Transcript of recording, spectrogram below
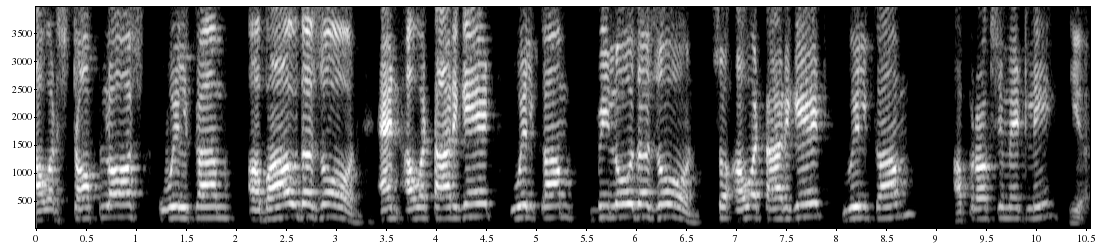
Our stop loss will come above the zone and our target will come below the zone. So our target will come approximately here.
